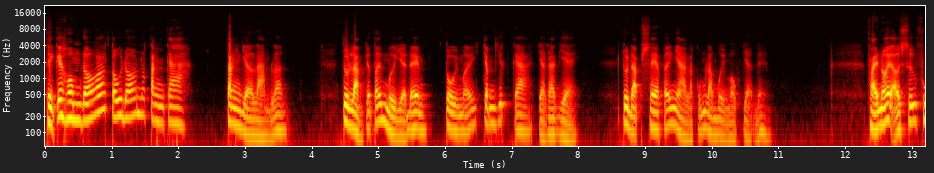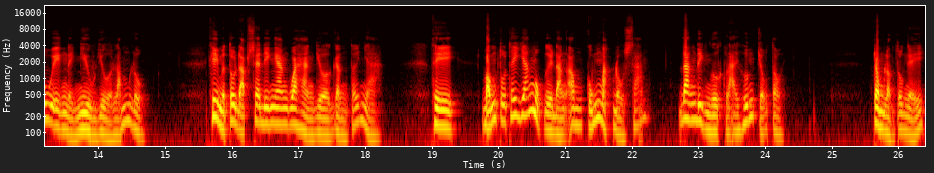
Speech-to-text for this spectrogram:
Thì cái hôm đó, tối đó nó tăng ca, tăng giờ làm lên. Tôi làm cho tới 10 giờ đêm, tôi mới chấm dứt ca và ra về. Tôi đạp xe tới nhà là cũng là 11 giờ đêm. Phải nói ở xứ Phú Yên này nhiều dừa lắm luôn. Khi mà tôi đạp xe đi ngang qua hàng dừa gần tới nhà, thì bỗng tôi thấy dáng một người đàn ông cũng mặc đồ xám, đang đi ngược lại hướng chỗ tôi. Trong lòng tôi nghĩ,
